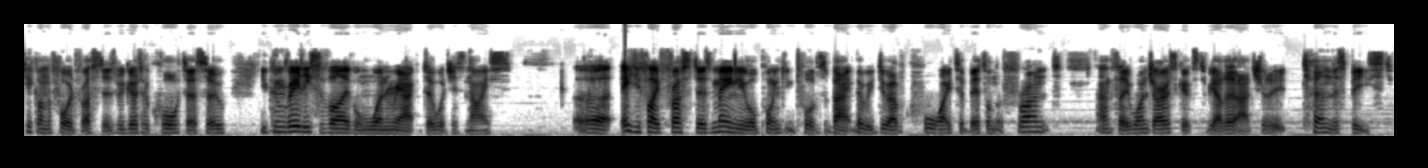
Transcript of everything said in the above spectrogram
kick on the forward thrusters, we go to a quarter, so you can really survive on one reactor, which is nice. Uh, 85 thrusters, mainly all pointing towards the back, though we do have quite a bit on the front, and 31 gyroscopes to be able to actually turn this beast.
